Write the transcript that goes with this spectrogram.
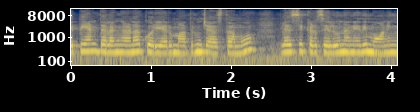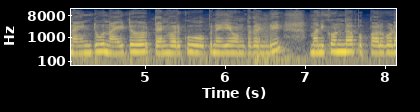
ఏపీ అండ్ తెలంగాణ కొరియర్ మాత్రం చేస్తాము. ప్లస్ ఇక్కడ సెలూన్ అనేది morning nine to night ten వరకు ఓపెన్ అయ్యే ఉంటుందండి. మణికొండ పుప్పాలగూడ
